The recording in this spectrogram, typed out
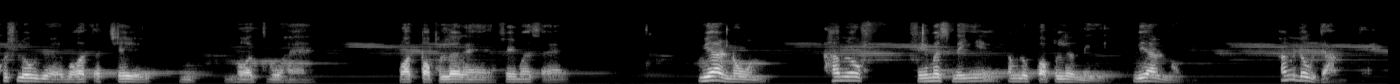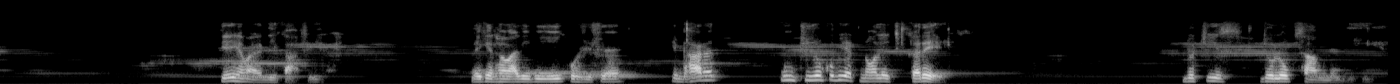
कुछ लोग जो है बहुत अच्छे, बहुत वो हैं, बहुत पॉपुलर हैं फ़ेमस हैं। वी आर नोन हम लोग फ़ेमस नहीं है, हम लोग पॉपुलर नहीं है। वी आर नोन हम लोग जानते हैं। यही हमारे लिए काफ़ी है। लेकिन हमारी भी यही कोशिश है कि भारत उन चीज़ों को भी एक्नॉलेज करे। जो चीज़ जो लोग सामने नहीं है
